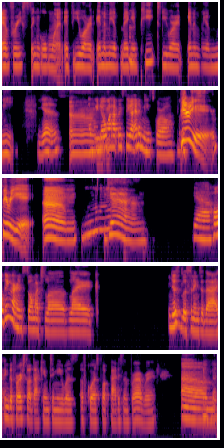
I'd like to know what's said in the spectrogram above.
every single one. If you are an enemy of Megan Pete, you are an enemy of me. Yes. Um, and we know what happens to your enemies, girl. Period. Period. Um mm-hmm. yeah. Yeah, holding her in so much love. Like just listening to that, I think the first thought that came to me was, of course, fuck Pardison forever. Um mm-hmm.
